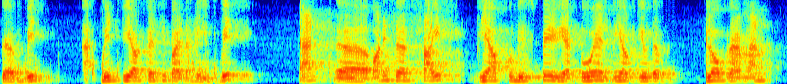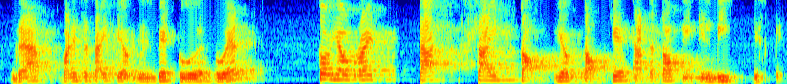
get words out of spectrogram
the width width we have specify the height. Width and uh, what is the size we have to display? We have 12 we have to give the kilogram and gram. What is the size we have to display? To 12 so we have to write back side top. We have to top here. At the top it will be displayed.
